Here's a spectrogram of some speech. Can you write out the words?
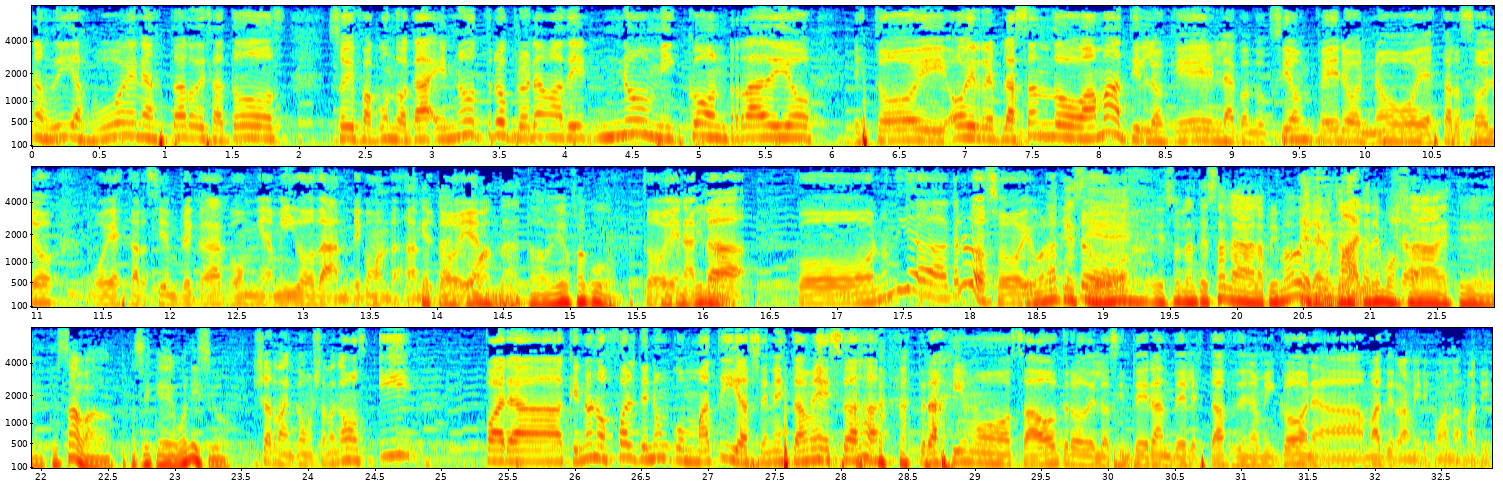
buenos días, buenas tardes a todos. Soy Facundo acá en otro programa de Nomicon Radio. Estoy hoy reemplazando a Mati lo que es la conducción, pero no voy a estar solo, voy a estar siempre acá con mi amigo Dante. ¿Cómo andas, Dante? ¿Qué tal? ¿Todo bien? ¿Cómo andas? ¿Todo bien, Facu? Todo bien acá con un día caluroso y La verdad que poquito... sí, ¿eh? es una antesala a la primavera, que ya la tenemos ya. este, este sábado. Así que buenísimo. Ya arrancamos, ya arrancamos. Y para que no nos falte nunca un Matías en esta mesa, trajimos a otro de los integrantes del staff de Nomicon, a Mati Ramírez. ¿Cómo andas, Mati?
